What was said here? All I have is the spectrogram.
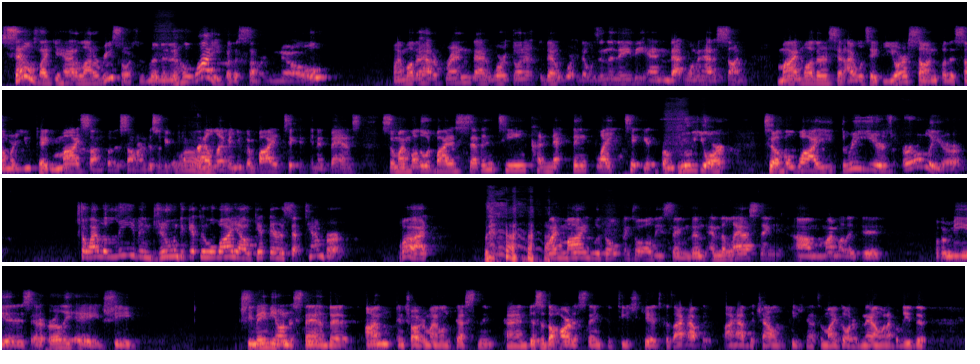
sounds like you had a lot of resources living in Hawaii for the summer. No. My mother had a friend that worked on it that worked that was in the Navy and that woman had a son. My mother said, I will take your son for the summer, you take my son for the summer. And this was before wow. 11. You can buy a ticket in advance. So my mother would buy a 17 connecting flight ticket from New York to Hawaii three years earlier so I would leave in June to get to Hawaii. I would get there in September, but my mind was open to all these things. And and the last thing um, my mother did for me is at an early age she she made me understand that I'm in charge of my own destiny, and this is the hardest thing to teach kids because I have the I have the challenge of teaching that to my daughter now, and I believe that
